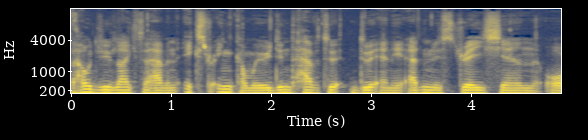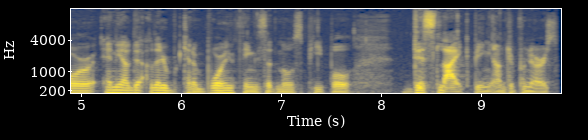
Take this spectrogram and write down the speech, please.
So how would you like to have an extra income where you didn't have to do any administration or any of the other kind of boring things that most people dislike being entrepreneurs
